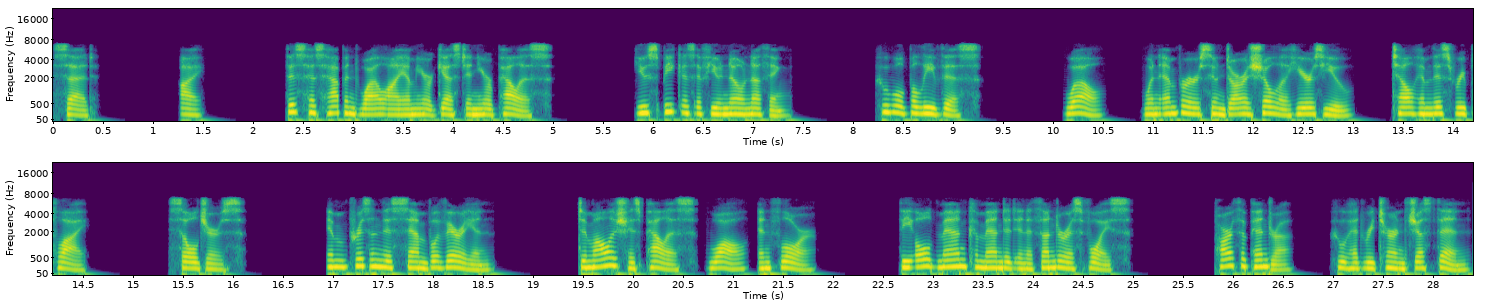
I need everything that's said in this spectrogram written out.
said. I. This has happened while I am your guest in your palace. You speak as if you know nothing. Who will believe this? Well, when Emperor Sundarashola hears you, tell him this reply. Soldiers! Imprison this Sambhavarian. Demolish his palace, wall and floor. The old man commanded in a thunderous voice. Parthipendra, who had returned just then,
